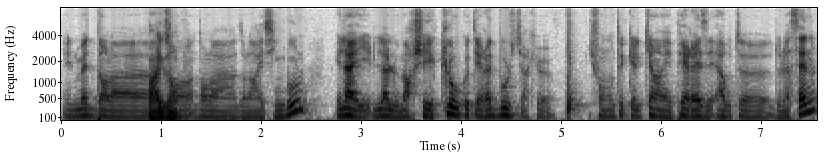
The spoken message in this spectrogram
et le mettre dans la, Par exemple. dans, dans la, dans la Racing Bull. Et là, il- là, le marché est clos côté Red Bull, c'est-à-dire qu'ils font monter quelqu'un et Perez est out euh, de la scène.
